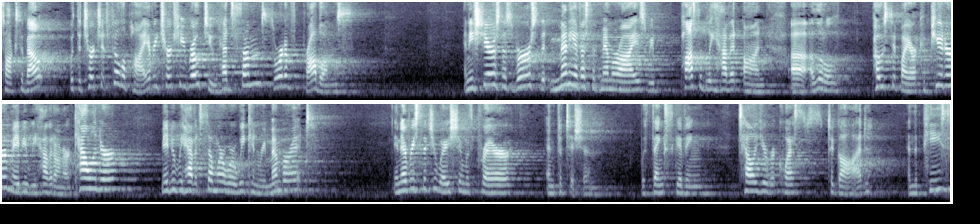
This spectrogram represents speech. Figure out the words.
talks about with the church at Philippi. Every church he wrote to had some sort of problems. And he shares this verse that many of us have memorized. We possibly have it on uh, a little post it by our computer. Maybe we have it on our calendar. Maybe we have it somewhere where we can remember it. In every situation, with prayer and petition, with thanksgiving, tell your requests to God, and the peace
